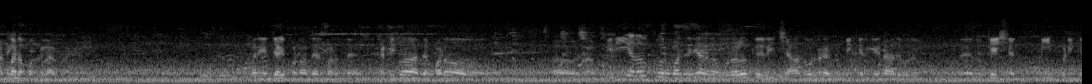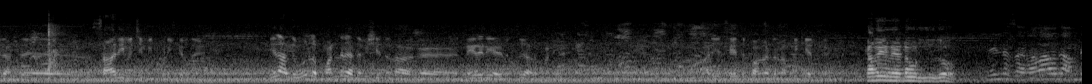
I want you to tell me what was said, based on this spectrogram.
அன்பான மக்களாக இருந்தாங்க. மாதிரி என்ஜாய் பண்ணோம் அந்த படத்தை. கண்டிப்பாக அந்த படம் நான் பெரிய அளவுக்கு வருமானு தெரியாது. ஓரளவுக்கு ரீச் ஆகுன்ற நம்பிக்கை இருக்குது ஏன்னா அது ஒரு லொக்கேஷன் மீன் பிடிக்கிற அந்த சாரி வச்சு மீன் பிடிக்கிறது. ஏன்னா அந்த ஊரில் பண்ணுற அந்த விஷயத்தை தான் அங்கே நேரடியாக எடுத்து அதை பண்ணியிருக்கோம் ஆடியன்ஸ் சேர்த்துப்பாங்கன்ற நம்பிக்கை இருக்குது கதையில் இடம் இருந்ததோ இல்லை சார் அதாவது அந்த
